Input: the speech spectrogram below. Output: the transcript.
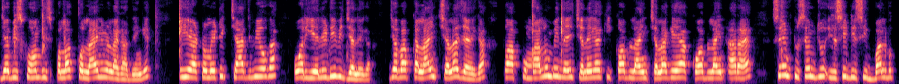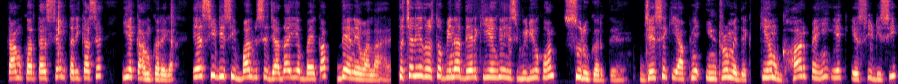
जब इसको हम इस प्लग को लाइन में लगा देंगे तो ये ऑटोमेटिक चार्ज भी होगा और ये एलईडी भी जलेगा। जब आपका लाइन चला जाएगा तो आपको मालूम भी नहीं चलेगा कि कब लाइन चला गया, कब लाइन आ रहा है। सेम टू सेम जो एसी डीसी बल्ब काम करता है सेम तरीका से ये काम करेगा। एसी डीसी बल्ब से ज़्यादा ये बैकअप देने वाला है। तो चलिए दोस्तों, बिना देर किए हुए इस वीडियो को हम शुरू करते हैं। जैसे कि आपने इंट्रो में देखा कि हम घर पे ही एक एसी डीसी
